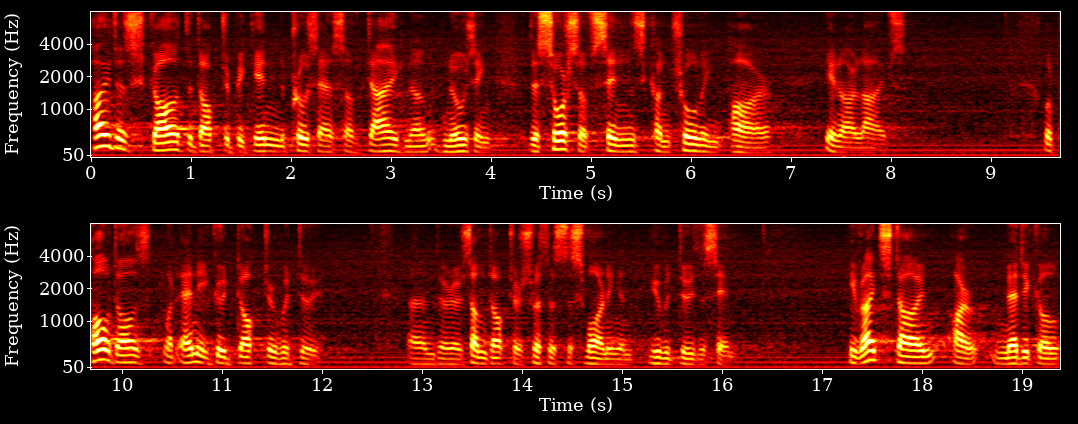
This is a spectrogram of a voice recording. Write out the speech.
how does God, the doctor, begin the process of diagnosing the source of sin's controlling power in our lives? Well, Paul does what any good doctor would do. And there are some doctors with us this morning, and you would do the same. He writes down our medical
